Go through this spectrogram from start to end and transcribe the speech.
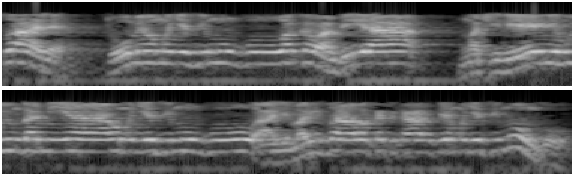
Swale mtume wa mwenyezi mungu akawaambia mwachilieni huyu ngamia wa mwenyezi mungu alimaridhawa katika ardhi ya mwenyezi mungu.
